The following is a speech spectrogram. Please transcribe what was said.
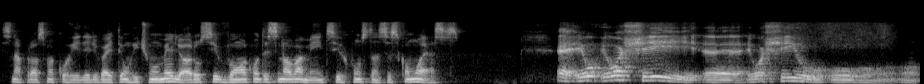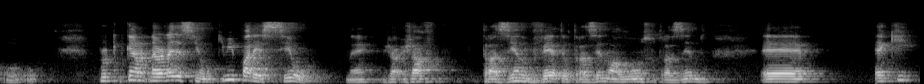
se na próxima corrida ele vai ter um ritmo melhor ou se vão acontecer novamente circunstâncias como essas. É, eu, eu achei, é, eu achei o, o, o, porque na verdade assim, o que me pareceu, né, já, já trazendo Vettel, trazendo Alonso, trazendo é, é que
